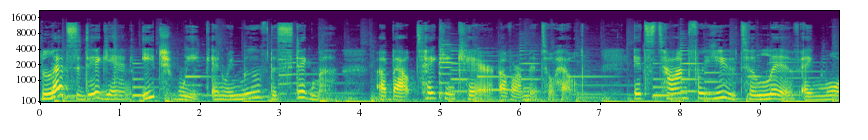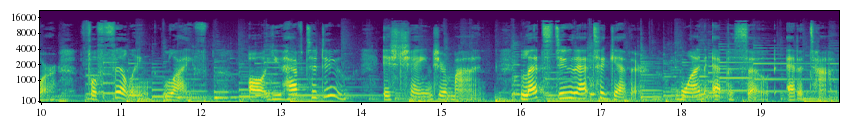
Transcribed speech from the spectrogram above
Let's dig in each week and remove the stigma about taking care of our mental health. It's time for you to live a more fulfilling life. All you have to do is change your mind. Let's do that together, one episode at a time.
